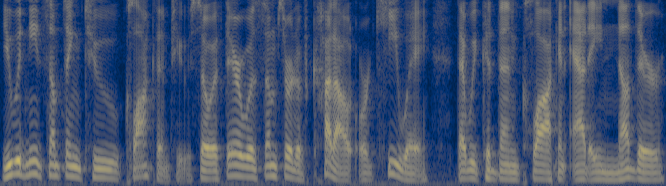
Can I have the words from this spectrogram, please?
you would need something to clock them to. So if there was some sort of cutout or keyway that we could then clock and add another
